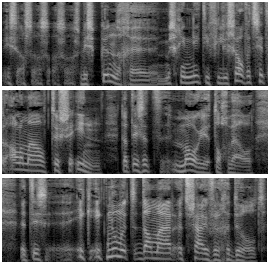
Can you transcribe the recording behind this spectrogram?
is als, als, als, als wiskundige misschien niet die filosoof. Het zit er allemaal tussenin. Dat is het mooie toch wel. Het is, ik, ik noem het dan maar het zuivere geduld.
